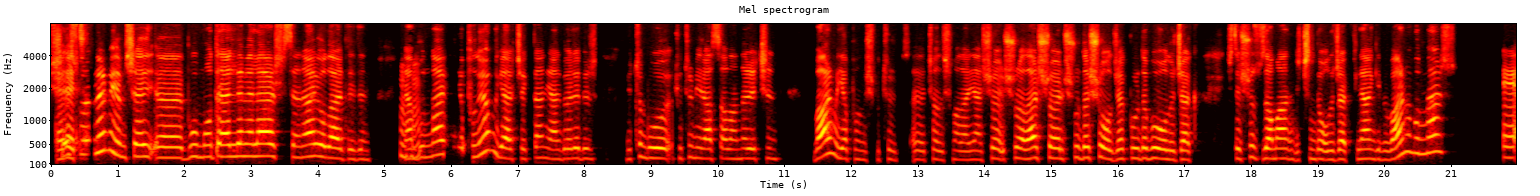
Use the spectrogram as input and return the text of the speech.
Şey evet. sorabilir miyim? Şey e, bu modellemeler, senaryolar dedin. Yani hı hı. bunlar yapılıyor mu gerçekten? Yani böyle bir bütün bu kültür mirası alanları için var mı yapılmış bu tür e, çalışmalar? Yani şöyle şuralar şöyle, şurada şu olacak, burada bu olacak. İşte şu zaman içinde olacak falan gibi var mı bunlar? E,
